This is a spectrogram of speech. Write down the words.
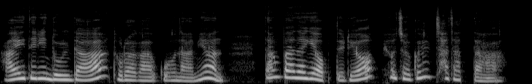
아이들이 놀다 돌아가고 나면 땅바닥에 엎드려 표적을 찾았다.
